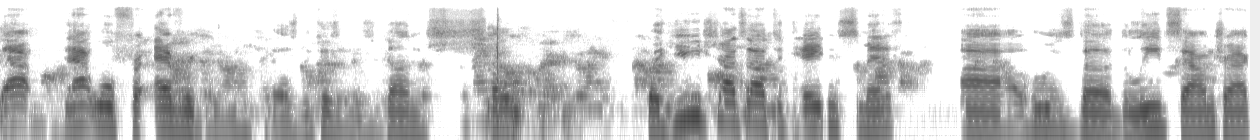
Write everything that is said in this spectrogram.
that that will forever give me chills because it was done so. But huge shouts out to Jaden Smith uh, who's the the lead soundtrack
